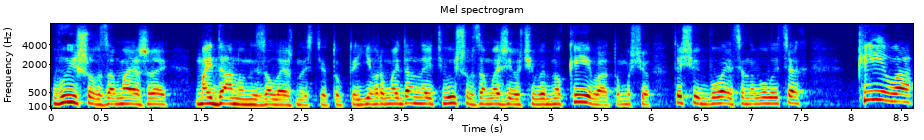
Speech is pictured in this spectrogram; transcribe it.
вийшов за межі Майдану Незалежності. Тобто Євромайдан навіть вийшов за межі, очевидно, Києва, тому що те, що відбувається на вулицях Києва,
